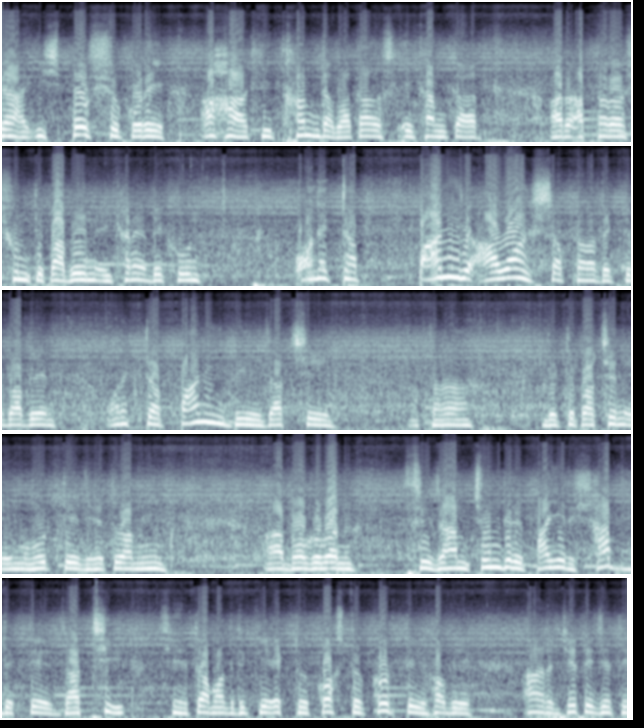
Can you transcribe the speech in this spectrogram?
গা স্পর্শ করে। আহা, কি ঠান্ডা বাতাস এখানকার। আর আপনারা শুনতে পাবেন, এখানে দেখুন, অনেকটা পানির আওয়াজ আপনারা দেখতে পাবেন। অনেকটা পানি বেয়ে যাচ্ছে। আপনারা দেখতে পাচ্ছেন, এই মুহূর্তে যেহেতু আমি ভগবান শ্রী রামচন্দ্রের পায়ের সাপ দেখতে যাচ্ছি, সেহেতু আমাদেরকে একটু কষ্ট করতেই হবে। আর যেতে যেতে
